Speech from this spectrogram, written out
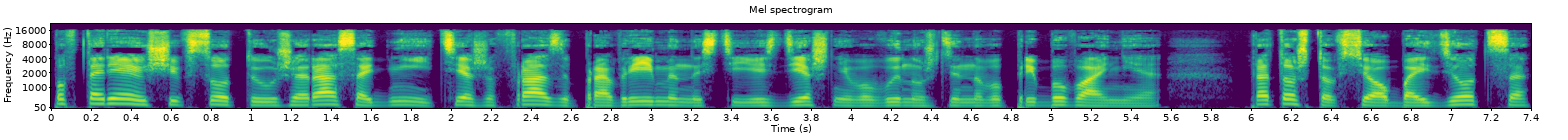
повторяющий в сотый уже раз одни и те же фразы про временность ее здешнего вынужденного пребывания, про то, что все обойдется,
